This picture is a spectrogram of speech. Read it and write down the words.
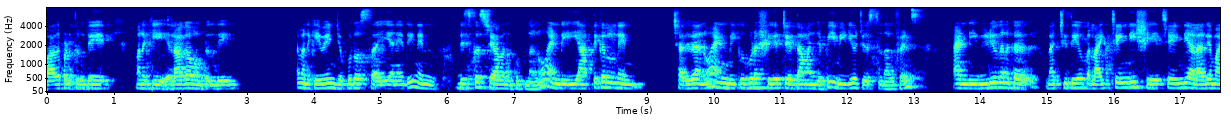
బాధపడుతుంటే మనకి ఎలాగా ఉంటుంది మనకి ఏమేమి జబ్బులు వస్తాయి అనేది నేను డిస్కస్ చేయాలనుకుంటున్నాను. అండ్ ఈ ఆర్టికల్ నేను చదివాను. అండ్ మీకు కూడా షేర్ చేద్దామని చెప్పి ఈ వీడియో చేస్తున్నాను ఫ్రెండ్స్ అండ్ ఈ వీడియో కనుక నచ్చితే ఒక లైక్ చేయండి షేర్ చేయండి అలాగే మా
